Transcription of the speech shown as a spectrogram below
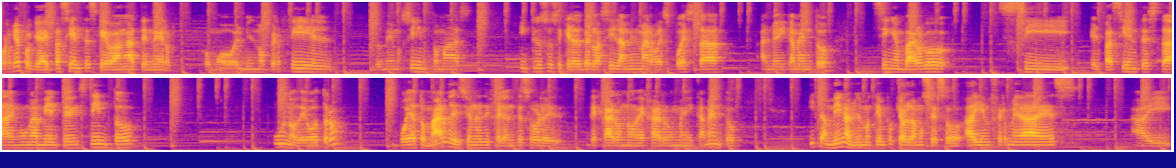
¿Por qué? Porque hay pacientes que van a tener como el mismo perfil, los mismos síntomas, incluso si quieres verlo así, la misma respuesta al medicamento. Sin embargo, si el paciente está en un ambiente distinto uno de otro, voy a tomar decisiones diferentes sobre dejar o no dejar un medicamento. Y también al mismo tiempo que hablamos eso, hay enfermedades hay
